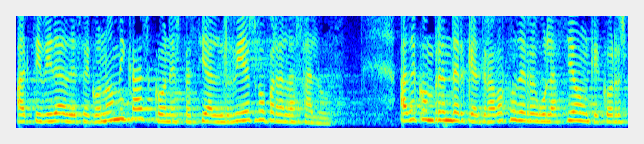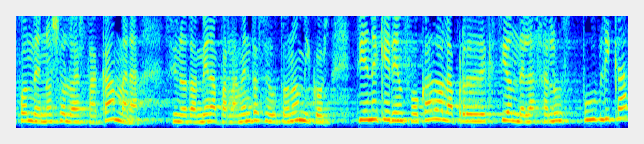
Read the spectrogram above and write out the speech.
actividades económicas con especial riesgo para la salud. Ha de comprender que el trabajo de regulación que corresponde no solo a esta Cámara, sino también a parlamentos autonómicos, tiene que ir enfocado a la protección de la salud pública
